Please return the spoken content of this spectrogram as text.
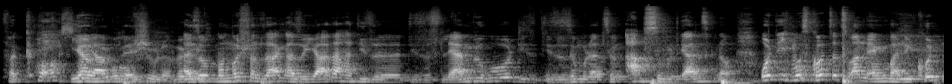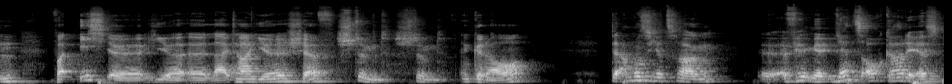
verkorkste Ja, Jahr wirklich. Berufsschule. Wirklich. Also man muss schon sagen, also Jana hat diese, dieses Lernbüro, diese, diese Simulation absolut ernst genommen. Und ich muss kurz dazu anmerken, bei den Kunden war ich äh, hier äh, Leiter, hier Chef. Stimmt, stimmt. Genau. Da muss ich jetzt fragen, äh, fällt mir jetzt auch gerade erst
